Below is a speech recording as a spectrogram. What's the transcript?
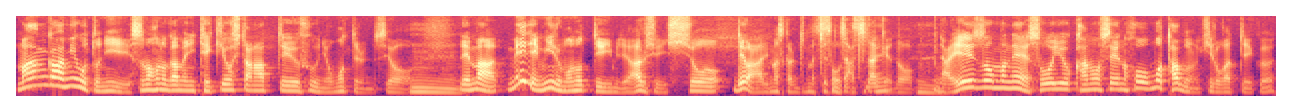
漫画は見事にスマホの画面に適用したなっていうふうに思ってるんですよ。うん。でまあ、目で見るものっていう意味ではある種一緒ではありますから、まあ、ちょっと雑だけど、うん。映像もねそういう可能性の方も多分広がっていく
